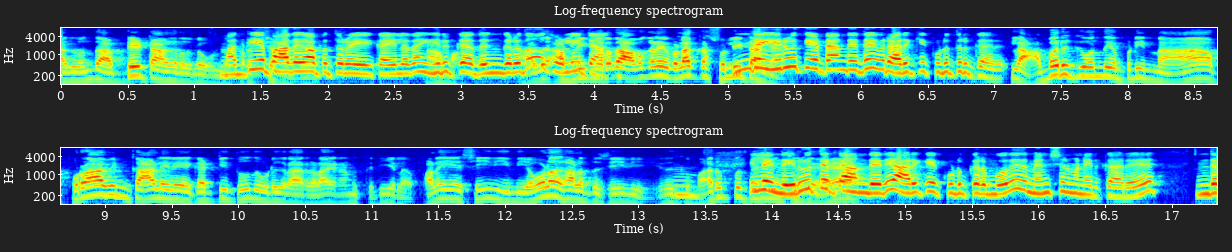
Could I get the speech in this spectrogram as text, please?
அது வந்து அப்டேட் ஆகுறதுல உள்ள மத்திய. பாதுகாப்புத்துறை கையில தான். இருக்குதுங்கிறதும் சொல்லிட்டாங்க. அவங்களே விளக்க இந்த சொல்லிட்டாங்க. இருபத்தி எட்டாம் தேதி இவர் அறிக்கை கொடுத்திருக்காரு. இல்ல அவருக்கு வந்து எப்படின்னா புறாவின் காலிலே கட்டி தூது விடுகிறார்களா என்னன்னு தெரியல. பழைய செய்தி இது எவ்வளவு காலத்து செய்தி? இதுக்கு. மறுப்பு இல்ல இந்த இருபத்தி எட்டாம் தேதி அறிக்கை கொடுக்கிற போது இது மென்ஷன் பண்ணிருக்காரு இந்த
